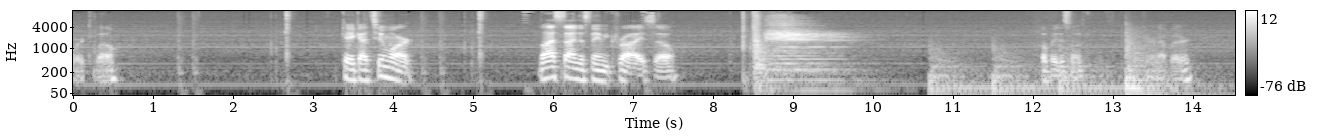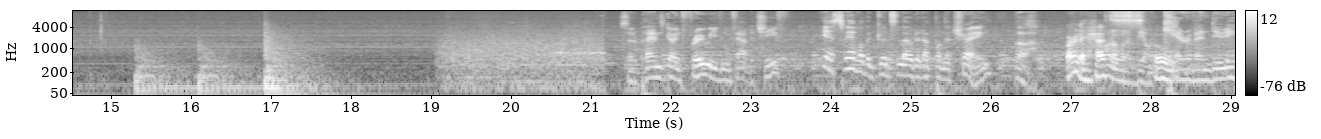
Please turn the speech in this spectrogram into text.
worked well. Okay, got two more. Last time this made me cry, so. Oh, Hopefully this one's turn out better. So the plan's going through even without the chief? Yes, we have all the goods loaded up on the train. Ugh, Why are the hats I don't want to be on so caravan duty.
